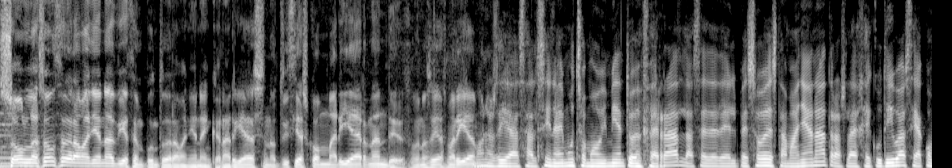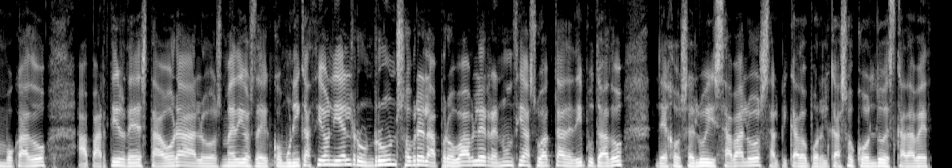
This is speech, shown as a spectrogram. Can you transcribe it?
Son las 11 de la mañana, 10 en punto de la mañana en Canarias. Noticias con María Hernández. Buenos días, María. Buenos días, Alsina. Hay mucho movimiento en Ferraz, la sede del PSOE esta mañana. Tras la ejecutiva se ha convocado a partir de esta hora a los medios de comunicación y el run run sobre la probable renuncia a su acta de diputado de José Luis Ábalos, salpicado por el caso Coldo, es cada vez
